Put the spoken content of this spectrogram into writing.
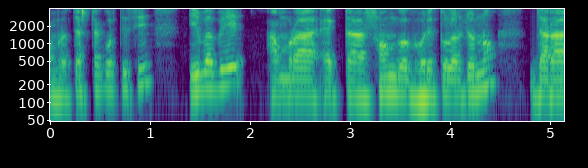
আমরা চেষ্টা করতেছি এভাবে আমরা একটা সংঘ গড়ে তোলার জন্য। যারা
